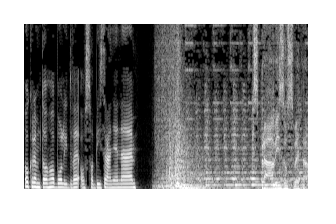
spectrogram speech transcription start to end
Okrem toho boli dve osoby zranené. Správy zo sveta.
